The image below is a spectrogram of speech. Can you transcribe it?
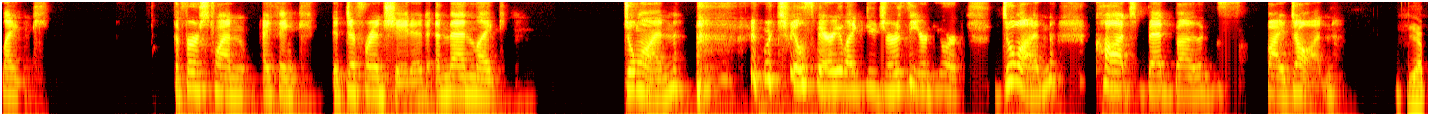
Like the first one, I think it differentiated, and then like Dawn, which feels very like New Jersey or New York. Dawn caught bed bugs by dawn. Yep.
